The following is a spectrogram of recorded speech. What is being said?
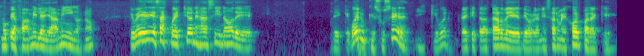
propia familia y amigos, ¿no? Que ve esas cuestiones así, ¿no? De, de que, bueno, que suceden y que, bueno, que hay que tratar de, organizar mejor para que,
